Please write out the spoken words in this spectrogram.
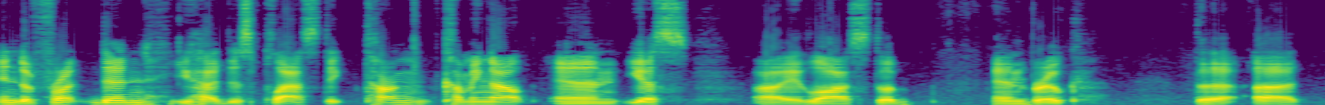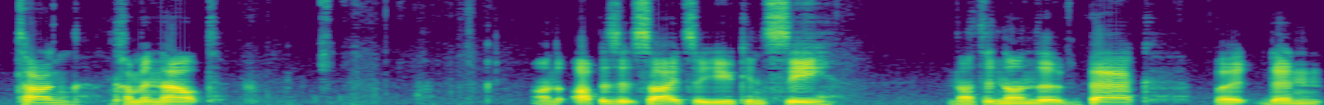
in the front then you had this plastic tongue coming out and yes I lost the and broke the uh, tongue coming out on the opposite side so you can see nothing on the back but then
